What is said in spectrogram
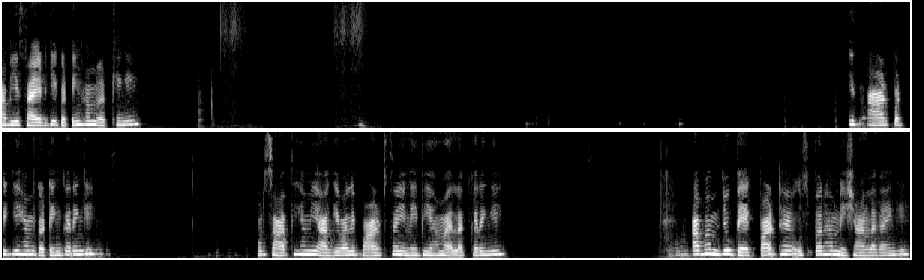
अब ये साइड की कटिंग हम रखेंगे। इस आड़ पट्टी की हम कटिंग करेंगे। और साथ ही हम ये आगे वाले पार्ट्स हैं इन्हें भी हम अलग करेंगे। अब हम जो बैक पार्ट है, उस पर हम निशान लगाएँगे।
